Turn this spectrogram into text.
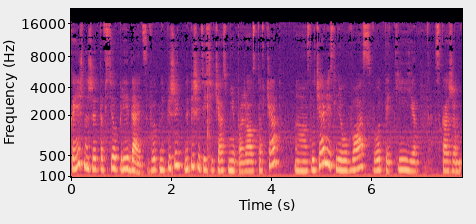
конечно же, это все приедается. Вот напишите, напишите сейчас мне, пожалуйста, в чат, случались ли у вас вот такие, скажем,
